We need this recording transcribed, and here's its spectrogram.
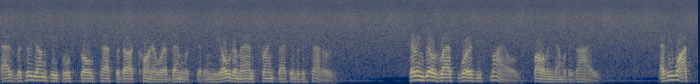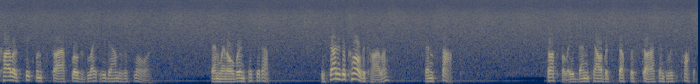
As the two young people strolled past the dark corner where Ben was sitting, the older man shrank back into the shadows. Hearing Bill's last words, he smiled, following them with his eyes. As he watched, Carla's sequin scarf floated lightly down to the floor. Ben went over and picked it up. He started to call to Carla, then stopped. Thoughtfully, Ben Calvert stuffed the scarf into his pocket.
